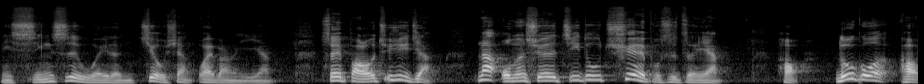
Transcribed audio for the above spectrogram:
你行事为人就像外邦人一样。所以保罗继续讲，那我们学的基督却不是这样。好。如果好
